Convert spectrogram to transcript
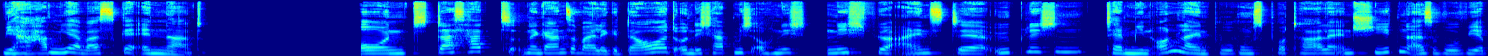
wir haben ja was geändert. Und das hat eine ganze Weile gedauert und ich habe mich auch nicht, nicht für eins der üblichen Termin-Online-Buchungsportale entschieden, also wo wir,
